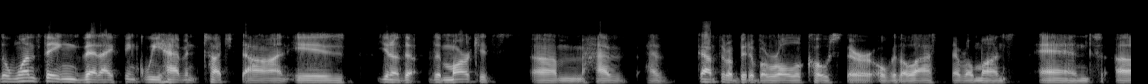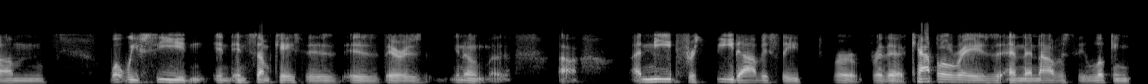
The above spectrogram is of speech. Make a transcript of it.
the one thing that I think we haven't touched on is, you know, the the markets um, have have gone through a bit of a roller coaster over the last several months, and um, what we've seen in in some cases is there's you know uh, a need for speed, obviously for for the capital raise, and then obviously looking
